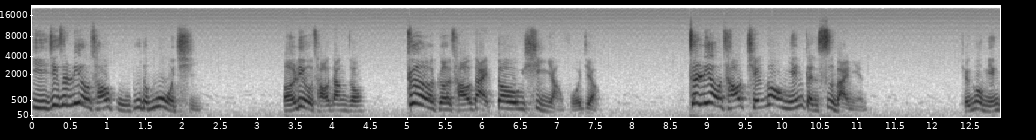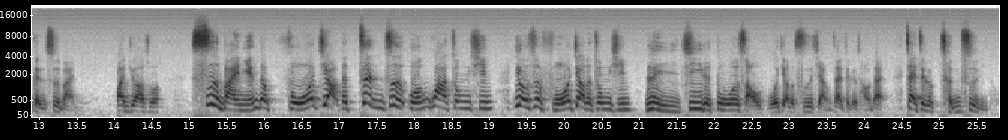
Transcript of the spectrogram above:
已经是六朝古都的末期，而六朝当中，各个朝代都信仰佛教。这六朝前后绵亘四百年，前后绵亘四百年，换句话说，四百年的佛教的政治文化中心，又是佛教的中心，累积了多少佛教的思想在这个朝代，在这个层次里头。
